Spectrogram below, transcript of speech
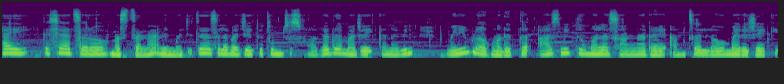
हाय कशा आहात सर्व? मस्त ना? आणि मजेत असायला पाहिजे तर तुमचं स्वागत आहे माझ्या एका नवीन मिनी ब्लॉगमध्ये तर आज मी तुम्हाला सांगणार आहे आमचं लव्ह मॅरेज आहे की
